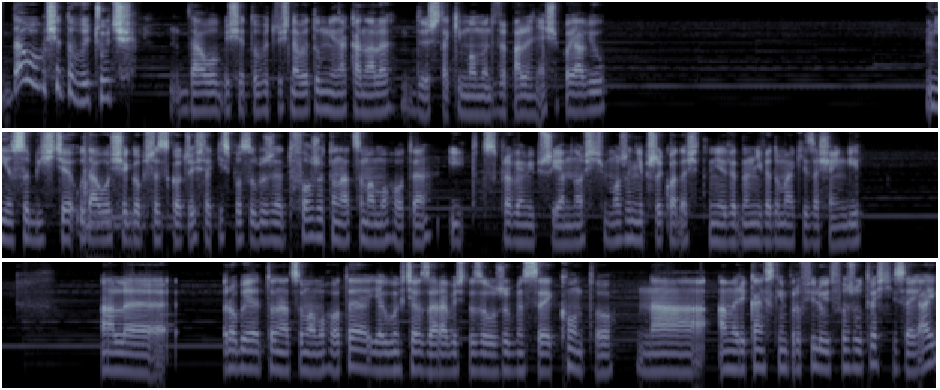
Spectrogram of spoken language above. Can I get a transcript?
Dałoby się to wyczuć, dałoby się to wyczuć nawet u mnie na kanale, gdyż taki moment wypalenia się pojawił. Mi osobiście udało się go przeskoczyć w taki sposób, że tworzę to na co mam ochotę i to sprawia mi przyjemność. Może nie przekłada się to nie wiadomo, nie wiadomo jakie zasięgi, ale robię to na co mam ochotę. Jakbym chciał zarabiać, to założyłbym sobie konto na amerykańskim profilu i tworzył treści z AI.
